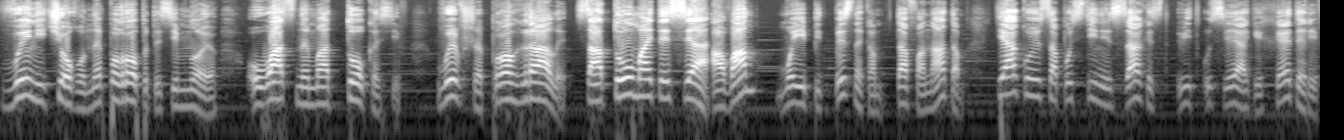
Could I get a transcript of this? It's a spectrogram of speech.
Ви нічого не поробите зі мною. У вас нема доказів. Ви вже програли. Задумайтеся! А вам, моїм підписникам та фанатам, дякую за постійний захист від усіляких хейтерів.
